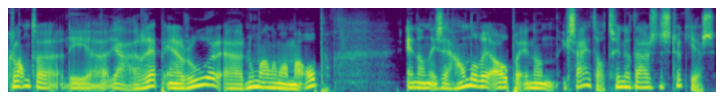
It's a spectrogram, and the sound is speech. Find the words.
Klanten die, eh, ja, rep en roer, eh, noem allemaal maar op. En dan is de handel weer open en dan, ik zei het al, 20.000 stukjes.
